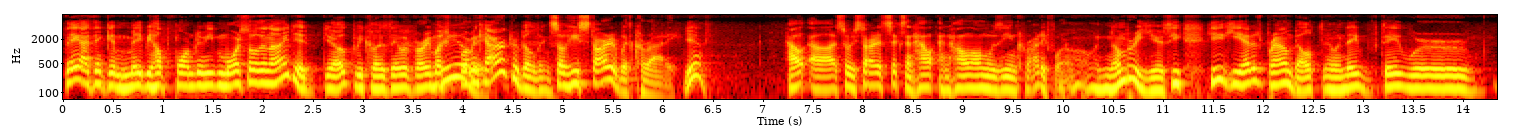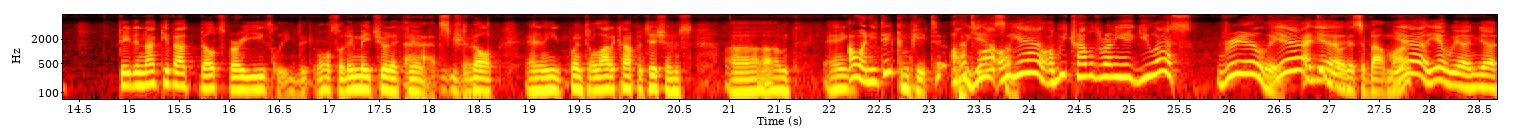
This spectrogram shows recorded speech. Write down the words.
They, I think, it maybe helped form him even more so than I did, you know, because they were very much forming character building. So he started with karate. Yeah. How? Uh, so he started at six, and how? And how long was he in karate for? Oh, a number of years. He he he had his brown belt, you know, and they they were they did not give out belts very easily. Also, they made sure that you, That's you true. develop. And he went to a lot of competitions. Um, and he, Oh, and he did compete too. oh That's yeah, oh yeah. We traveled around the U.S. Really? Yeah, I didn't know this about Mark. Yeah, yeah. We and uh,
